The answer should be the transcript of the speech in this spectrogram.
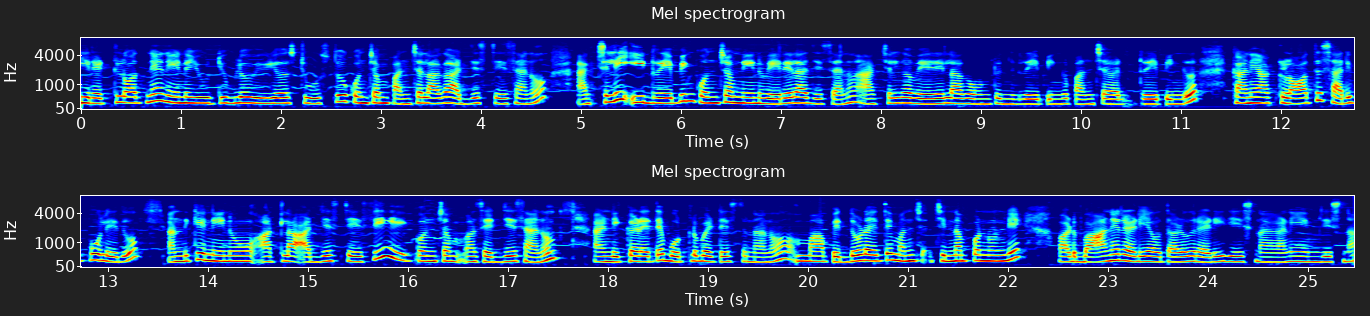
ఈ రెడ్ క్లాత్నే నేను యూట్యూబ్లో వీడియోస్ చూస్తూ కొంచెం పంచలాగా అడ్జస్ట్ చేశాను. యాక్చువల్లీ ఈ డ్రేపింగ్ కొంచెం నేను వేరేలా చేశాను. యాక్చువల్గా వేరేలాగా ఉంటుంది డ్రేపింగ్ పంచ డ్రేపింగ్. కానీ ఆ క్లాత్ సరిపోలేదు. అందుకే నేను అట్లా అడ్జస్ట్ చేసి కొంచెం సెట్ చేశాను. అండ్ ఇక్కడైతే బొట్లు పెట్టేస్తున్నాను. మా పెద్దోడైతే మంచి చిన్నప్పటి నుండి వాడు బాగానే రెడీ అవుతాడు. రెడీ చేసినా కానీ ఏం చేసినా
